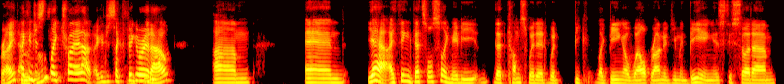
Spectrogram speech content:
right mm-hmm. i can just mm-hmm. like try it out i can just like figure mm-hmm. it out um and yeah i think that's also like maybe that comes with it with be, like being a well-rounded human being is to sort of um,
